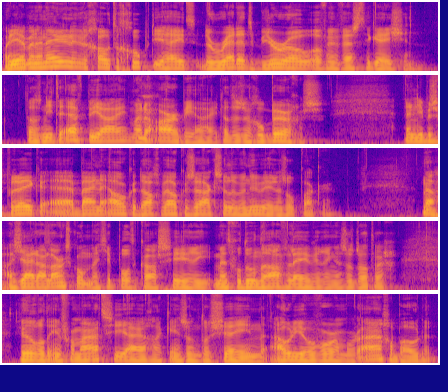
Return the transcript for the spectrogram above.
Maar die hebben een hele grote groep die heet de Reddit Bureau of Investigation. Dat is niet de FBI, maar de RBI. Dat is een groep burgers. En die bespreken bijna elke dag welke zaak zullen we nu weer eens oppakken. Nou, als jij daar langskomt met je podcastserie met voldoende afleveringen, zodat er heel wat informatie eigenlijk in zo'n dossier in audiovorm wordt aangeboden.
